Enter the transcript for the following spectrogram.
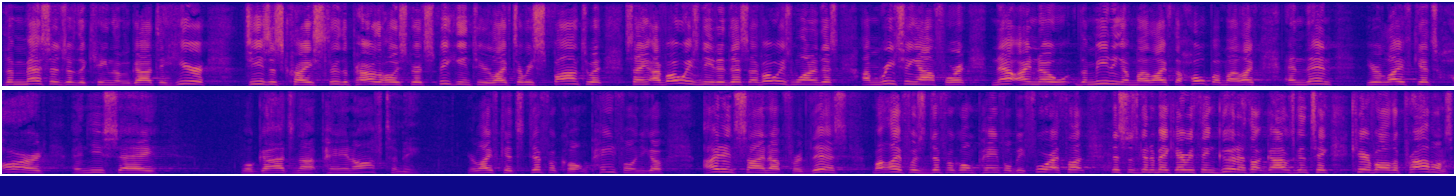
the message of the kingdom of God, to hear Jesus Christ through the power of the Holy Spirit speaking into your life, to respond to it, saying, I've always needed this, I've always wanted this, I'm reaching out for it. Now I know the meaning of my life, the hope of my life. And then your life gets hard, and you say, Well, God's not paying off to me. Your life gets difficult and painful, and you go, I didn't sign up for this. My life was difficult and painful before. I thought this was going to make everything good. I thought God was going to take care of all the problems.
